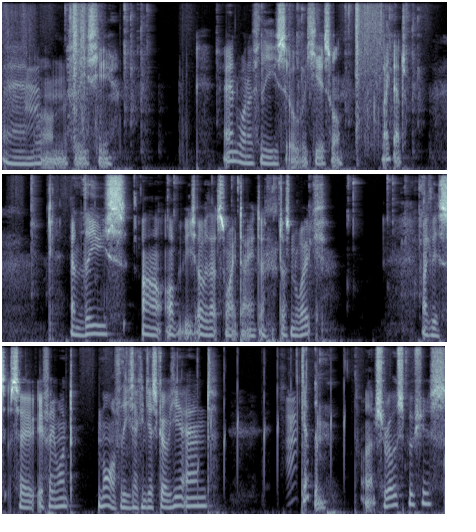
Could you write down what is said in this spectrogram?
and one of these here. And one of these over here as well. Like that. And these are obvious. Oh, that's white dye. That doesn't work. Like this. So if I want more of these, I can just go here and get them. Well, that's rose bushes.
